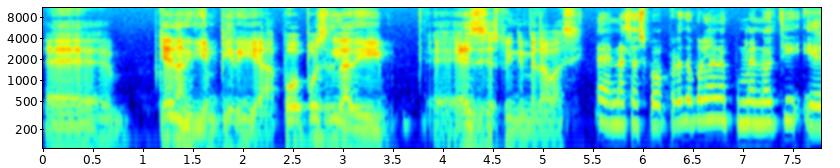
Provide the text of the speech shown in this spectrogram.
ε, ποια ήταν η εμπειρία, πώς δηλαδή ε, έζησες του τη μετάβαση; Ε, να σας πω πρώτα απ' όλα να πούμε ότι ε,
